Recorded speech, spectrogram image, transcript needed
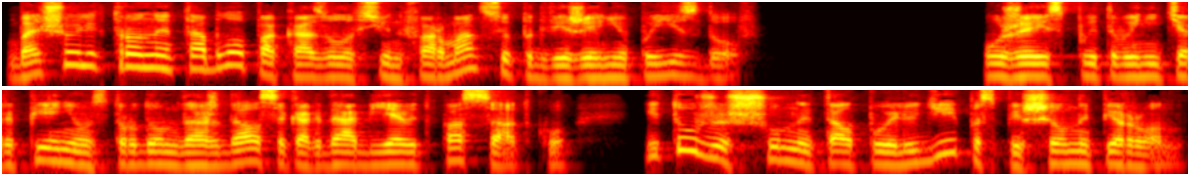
Большое электронное табло показывало всю информацию по движению поездов. Уже испытывая нетерпение, он с трудом дождался, когда объявят посадку, и тут же с шумной толпой людей поспешил на перрон.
